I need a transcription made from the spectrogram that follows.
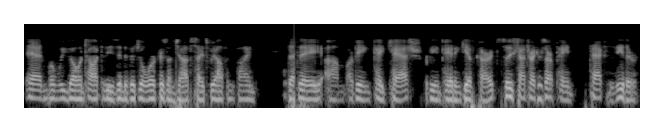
And when we go and talk to these individual workers on job sites, we often find that they um, are being paid cash or being paid in gift cards. So these contractors aren't paying taxes either.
